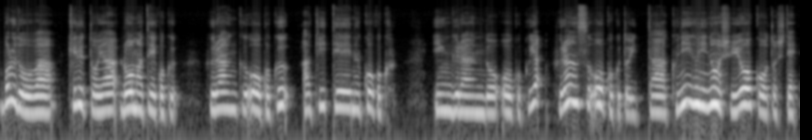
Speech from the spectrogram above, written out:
ボルドーはケルトやローマ帝国、フランク王国、アキテーヌ公国、イングランド王国やフランス王国といった国々の主要港として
